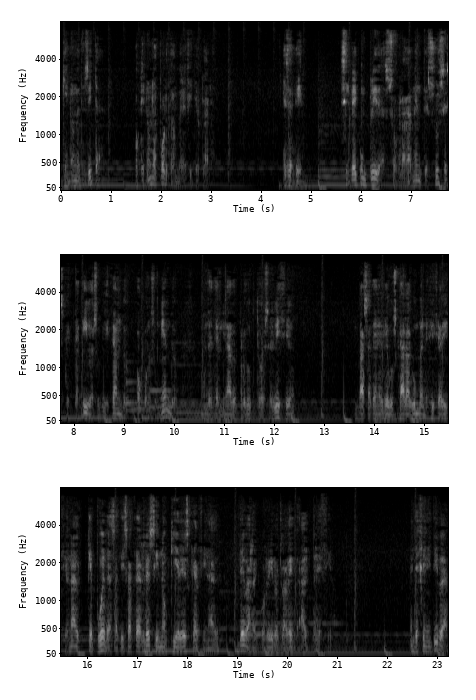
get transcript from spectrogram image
que no necesita o que no le aporta un beneficio claro. Es decir, si ve cumplidas sobradamente sus expectativas utilizando o consumiendo un determinado producto o servicio, vas a tener que buscar algún beneficio adicional que pueda satisfacerle si no quieres que al final debas recurrir otra vez al precio. En definitiva,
